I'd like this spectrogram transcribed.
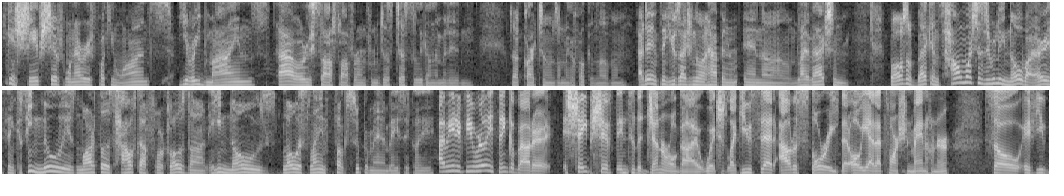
he can shapeshift whenever he fucking wants. He can read minds. I have a really soft spot for him from just Justice League Unlimited and the cartoons. I'm like, I fucking love him. I didn't think he was actually going to happen in um, live action. But also, Beckins, how much does he really know about everything? Because he knew his Martha's house got foreclosed on. He knows Lois Lane fucked Superman, basically. I mean, if you really think about it, shapeshift into the general guy, which, like you said, out of story that, oh, yeah, that's Martian Manhunter. So if you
